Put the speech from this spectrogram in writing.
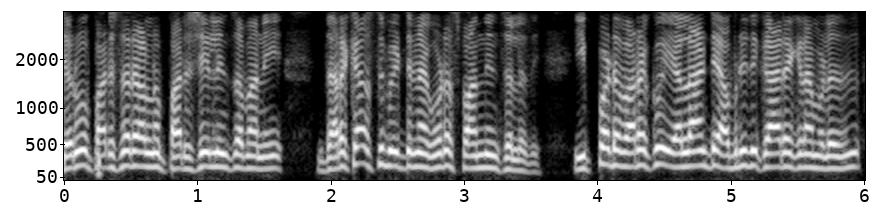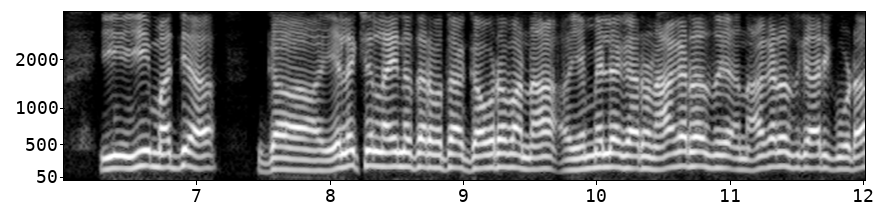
చెరువు పరిసరాలను పరిశీలించమని దరఖాస్తు పెట్టినా కూడా స్పందించలేదు. ఇప్పటి వరకు ఎలాంటి అభివృద్ధి కార్యక్రమం లేదు. ఈ ఈ మధ్య ఎలక్షన్లు అయిన తర్వాత గౌరవ నా ఎమ్మెల్యే గారు నాగరాజు నాగరాజు గారికి కూడా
